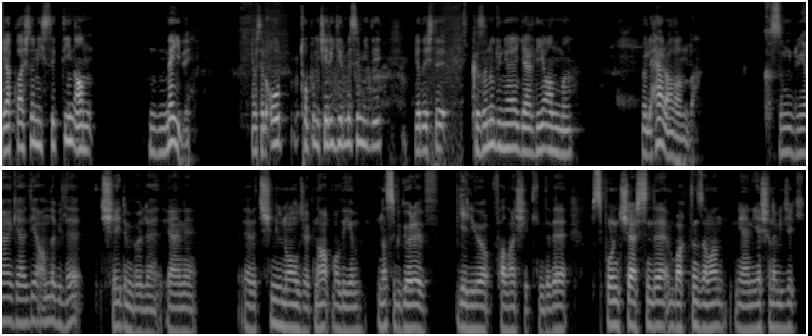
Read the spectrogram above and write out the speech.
yaklaştığını hissettiğin an neydi? Mesela o topun içeri girmesi miydi ya da, işte, kızının dünyaya geldiği an mı? Böyle her alanda. Kızım dünyaya geldiği anda bile şeydim böyle, yani, evet, şimdi ne olacak, ne yapmalıyım, nasıl bir görev geliyor falan şeklinde ve sporun içerisinde baktığın zaman, yani, yaşanabilecek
